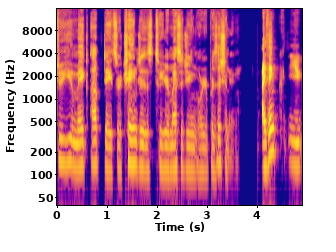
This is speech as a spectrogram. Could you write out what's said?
do you make updates or changes to your messaging or your positioning? I think you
